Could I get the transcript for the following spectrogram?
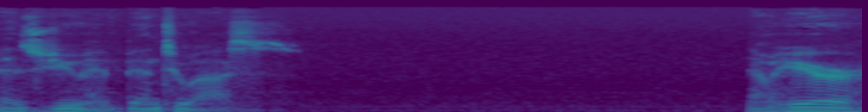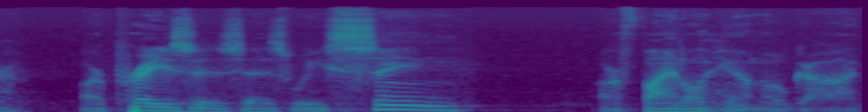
as you have been to us. Now, hear our praises as we sing our final hymn, O God.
